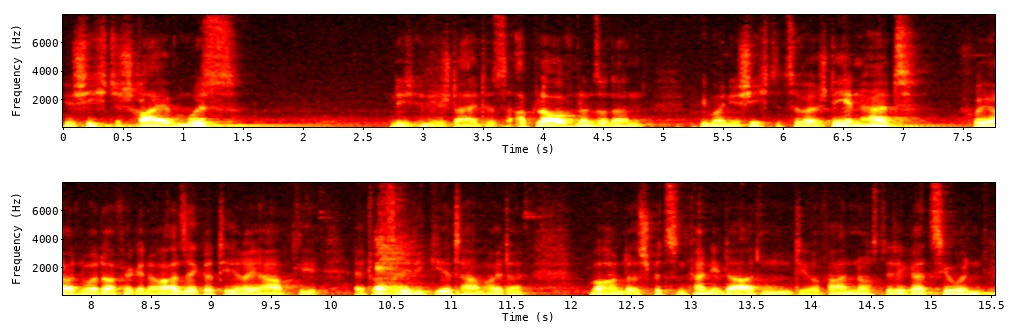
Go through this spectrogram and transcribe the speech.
Geschichte schreiben muss, nicht in Gestalt des Ablaufenden, sondern wie man Geschichte zu verstehen hat. Früher hatten wir dafür Generalsekretäre gehabt, die etwas redigiert haben. Heute machen das Spitzenkandidaten und ihre Verhandlungsdelegationen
